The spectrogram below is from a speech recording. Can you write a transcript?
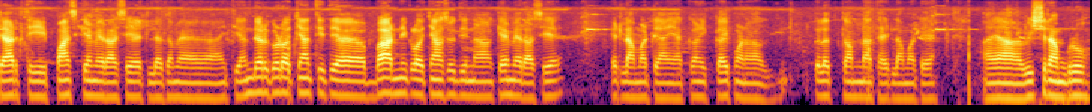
ચારથી પાંચ કેમેરા છે એટલે તમે અહીંથી અંદર ગળો, ત્યાંથી તે બહાર નીકળો, ત્યાં સુધીના કેમેરા છે. એટલા માટે અહીંયા કંઈ કંઈ પણ ગલત કામ ના થાય એટલા માટે અહીંયા વિશ્રામ ગૃહ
